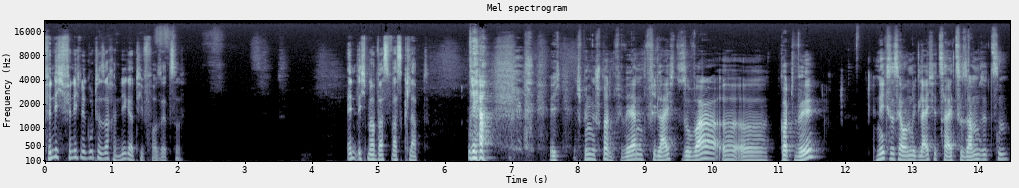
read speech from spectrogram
finde ich, finde ich eine gute Sache, Negativvorsätze. Endlich mal was, was klappt. Ja. Ich, ich bin gespannt. Wir werden vielleicht, so wahr äh, äh, Gott will, nächstes Jahr um die gleiche Zeit zusammensitzen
